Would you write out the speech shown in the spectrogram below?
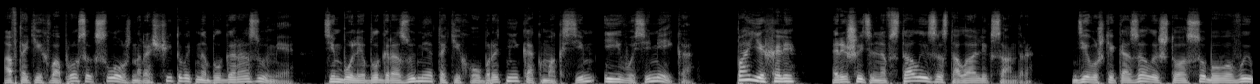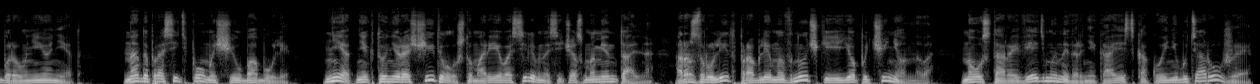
а в таких вопросах сложно рассчитывать на благоразумие, тем более благоразумие таких оборотней, как Максим и его семейка. «Поехали!» — решительно встала из-за стола Александра. Девушке казалось, что особого выбора у нее нет. Надо просить помощи у бабули. Нет, никто не рассчитывал, что Мария Васильевна сейчас моментально разрулит проблемы внучки и ее подчиненного — но у старой ведьмы наверняка есть какое-нибудь оружие.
